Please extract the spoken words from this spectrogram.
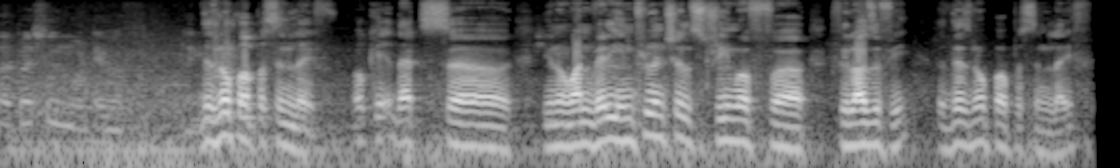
Purpose and whatever. There is no purpose in life. Okay, that is uh, you know one very influential stream of uh, philosophy that there is no purpose in life.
